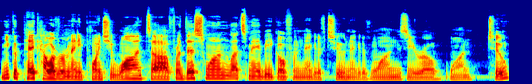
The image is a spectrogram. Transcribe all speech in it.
And you could pick however many points you want. Uh, for this one, let's maybe go from negative 2, negative 1, 0, 1, 2.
